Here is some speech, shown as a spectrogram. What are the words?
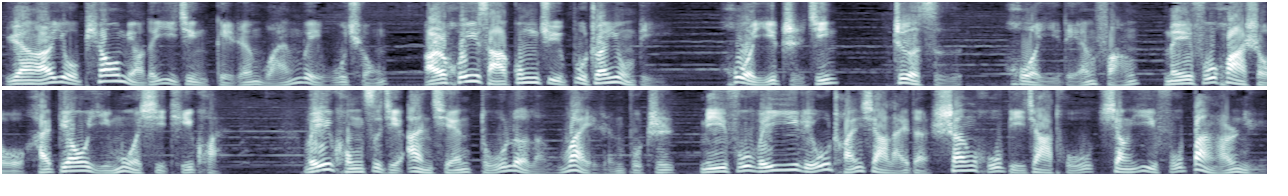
远而又飘渺的意境，给人玩味无穷。而挥洒工具不专用笔，或以纸巾浙子，或以连房，每幅画手还标以墨细题款。唯恐自己案前独乐了，外人不知。米芾唯一流传下来的《珊瑚笔架图》像一幅半儿女。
